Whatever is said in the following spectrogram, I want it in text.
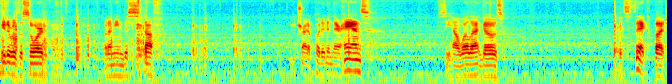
Neither was the sword. But I mean, this stuff, you try to put it in their hands, see how well that goes. It's thick, but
